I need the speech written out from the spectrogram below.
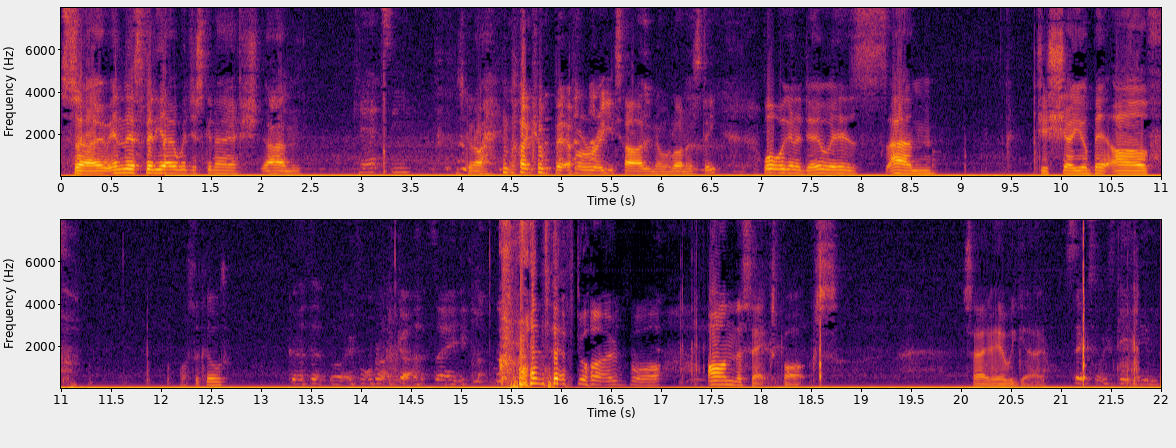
So, in this video, we're just gonna, sh- um, Can't see. he's gonna act like a bit of a retard in all honesty. What we're gonna do is, um, just show you a bit of, what's it called? Grand Theft Auto 4, I can't say. Grand Theft Auto 4 on the Xbox. So here we go. Six weeks gaming.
